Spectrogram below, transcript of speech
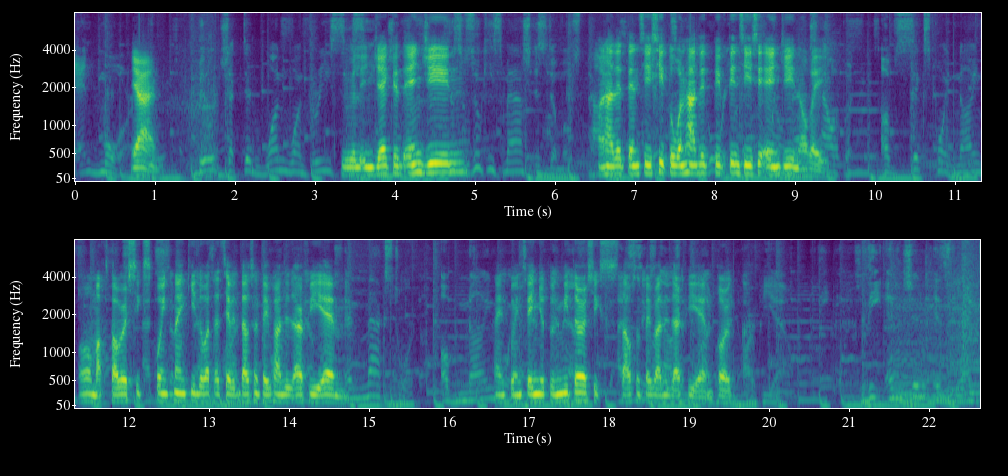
and more. Yan. Bill-injected 113cc. Fuel injected engine, The Suzuki Smash is the most powerful 110cc to 115cc engine, okay. output of 6.9 Oh, max power 6.9 kilowatt at 7,500 RPM. and max torque of 9.10 Newton meter, 6,500 RPM torque. The engine is light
